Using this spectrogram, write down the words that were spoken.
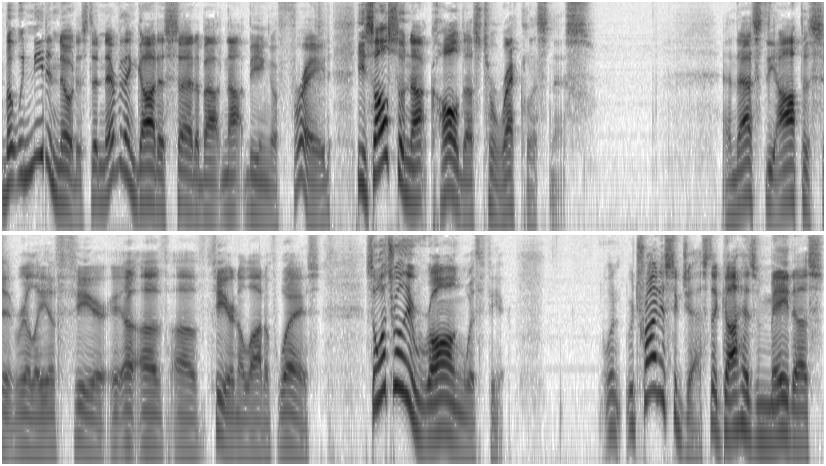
But we need to notice that in everything God has said about not being afraid, He's also not called us to recklessness. And that's the opposite, really, of fear, uh, of, of fear in a lot of ways. So, what's really wrong with fear? We're trying to suggest that God has made us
